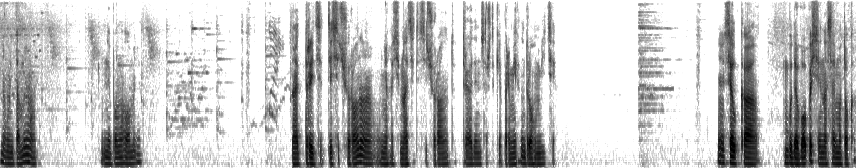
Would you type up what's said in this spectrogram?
Ну, ульта мимо. Не помогло мені. А, 30 тисяч урона, у нього 17 тисяч урона, тут 3-1 все ж таки я переміг на другому бійці. Ну, і Ссылка буде в описі на Саймотока.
